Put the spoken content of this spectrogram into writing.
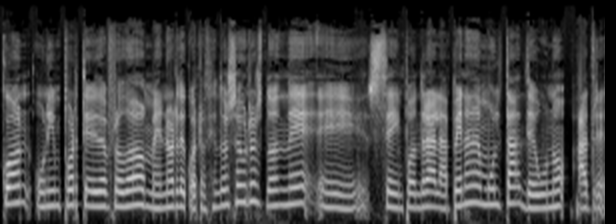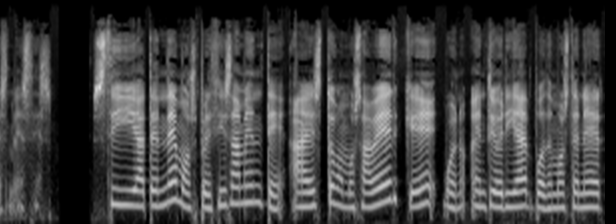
con un importe de defraudado menor de 400 euros, donde eh, se impondrá la pena de multa de uno a tres meses. Si atendemos precisamente a esto, vamos a ver que, bueno, en teoría podemos tener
